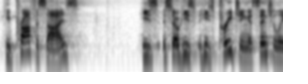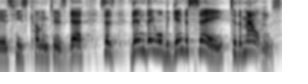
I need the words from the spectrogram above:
he prophesies. He's, so he's, he's preaching essentially as he's coming to his death. He says, Then they will begin to say to the mountains,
